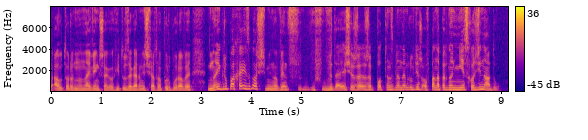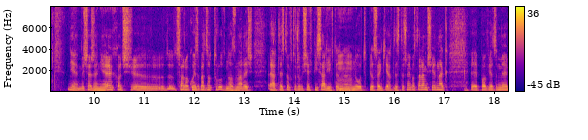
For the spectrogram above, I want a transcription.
e, autor no, największego hitu Zegarmieć Światła Purpurowy, no i grupa Hej z gośćmi, no więc wydaje się, że, że pod tym względem również OFPA na pewno nie schodzi na dół. Nie, myślę, że nie, choć e, co roku jest bardzo trudno znaleźć artystów, którzy by się wpisali w ten Mhm. nurt piosenki artystycznej, bo staramy się jednak, e, powiedzmy,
